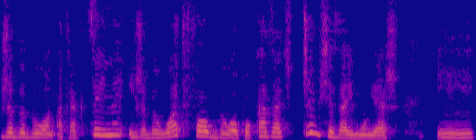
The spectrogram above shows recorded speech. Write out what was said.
żeby był on atrakcyjny i żeby łatwo było pokazać, czym się zajmujesz i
